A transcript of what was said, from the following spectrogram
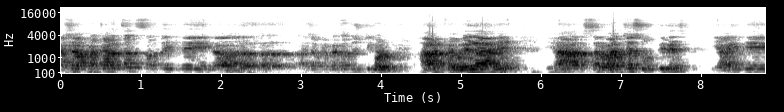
अशा प्रकारचाच आता इथे अशा प्रकारचा दृष्टिकोन हा ठेवलेला आहे. ह्या सर्वांच्या सोबतीनेच या इथे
